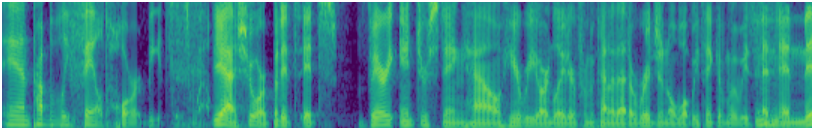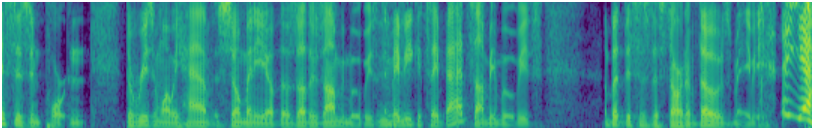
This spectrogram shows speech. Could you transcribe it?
and probably failed horror beats as well. Yeah, sure, but it's it's very interesting how here we are later from kind of that original what we think of movies, and and this is important. The reason why we have so many of those other zombie movies, and maybe you could say bad zombie movies, but this is the start of those. Maybe Yeah,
